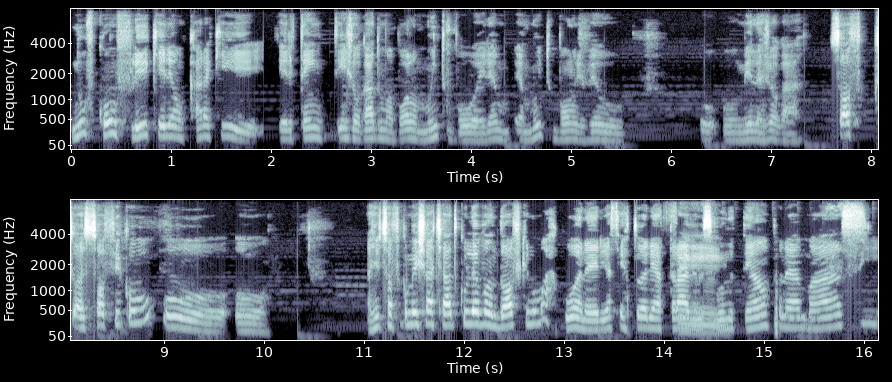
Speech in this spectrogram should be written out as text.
no com o Flick, ele é um cara que ele tem, tem jogado uma bola muito boa. Ele é, é muito bom de ver o, o, o Miller jogar. Só, só fica o, o, o, A gente só fica meio chateado com o Lewandowski que não marcou, né? Ele acertou ali a trave Sim. no segundo tempo, né? Mas. Sim.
